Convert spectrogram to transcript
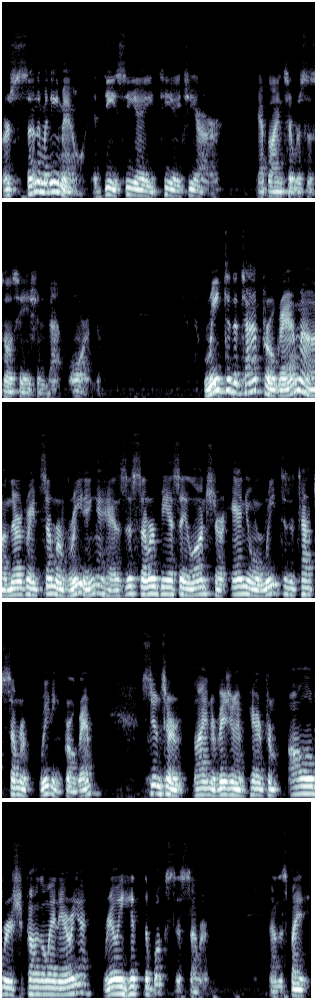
or send him an email at dcather at blindserviceassociation.org. Read to the Top program on their great summer of reading has this summer BSA launched their annual Read to the Top summer reading program. Students are blind or vision impaired from all over the Chicagoland area really hit the books this summer. Now, despite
